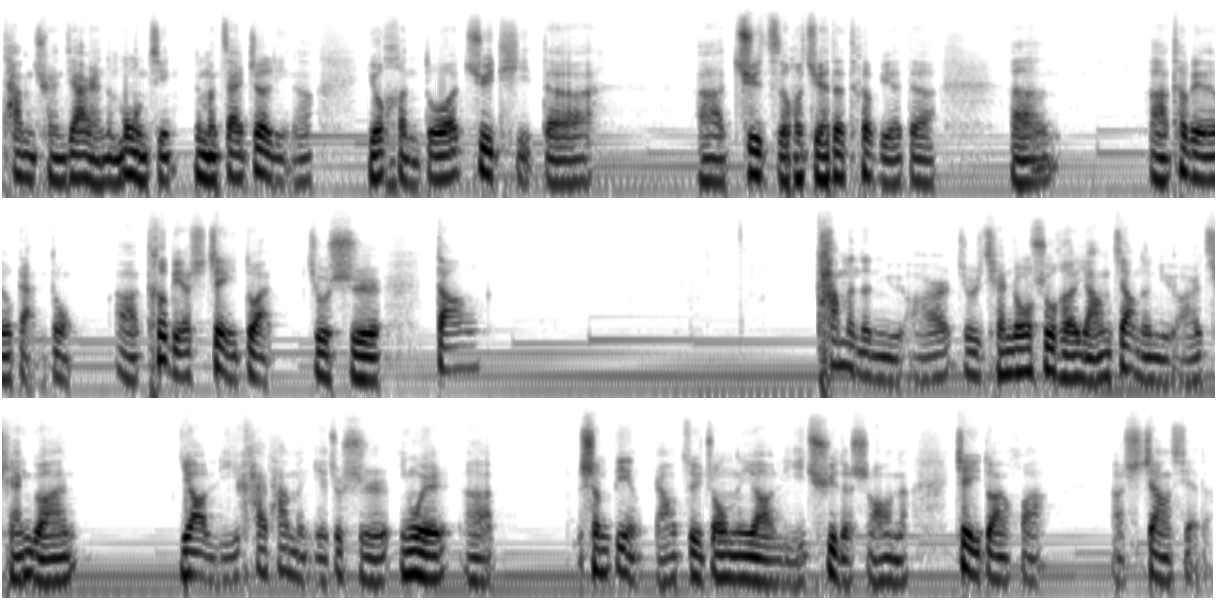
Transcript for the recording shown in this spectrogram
他们全家人的梦境。那么在这里呢，有很多具体的啊句子，我觉得特别的，嗯。啊，特别的有感动啊！特别是这一段，就是当他们的女儿，就是钱钟书和杨绛的女儿钱媛，要离开他们，也就是因为呃生病，然后最终呢要离去的时候呢，这一段话啊是这样写的：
